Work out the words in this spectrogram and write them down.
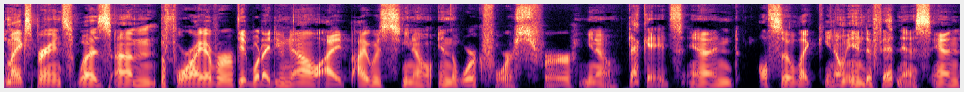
my experience was um, before I ever did what I do now, I I was you know in the workforce for you know decades, and also like you know into fitness. And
